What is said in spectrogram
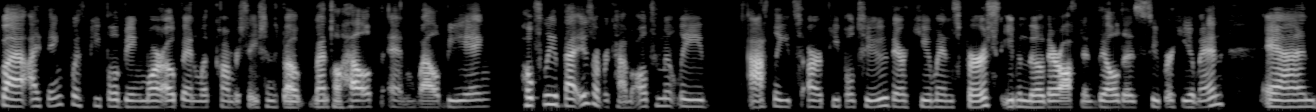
But I think with people being more open with conversations about mental health and well being, hopefully that is overcome. Ultimately, athletes are people too. They're humans first, even though they're often billed as superhuman. And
